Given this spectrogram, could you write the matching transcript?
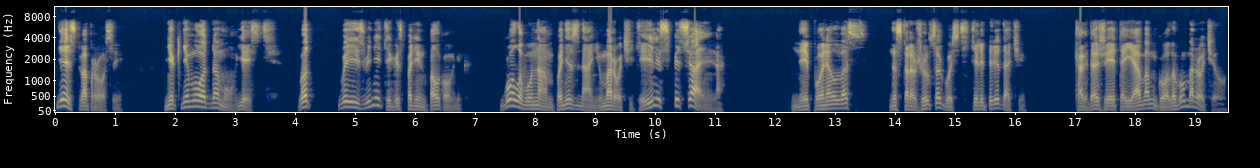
Есть вопросы. Не к нему одному есть. Вот вы извините, господин полковник, голову нам по незнанию морочите или специально? Не понял вас, насторожился гость телепередачи. Когда же это я вам голову морочил?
